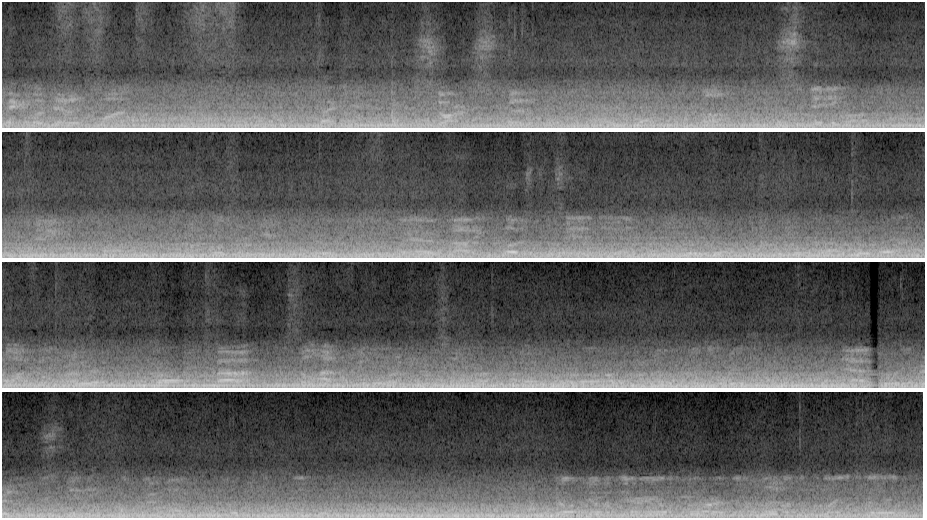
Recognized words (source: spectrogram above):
take a look at it once. Thank you. Start spinning. Uh, spinning. Spinning. Close from here. Uh, not even close to 10 yet. Five on right. Uh, still have to do the running. So. Yeah, we're ready to spinning. Don't give an aerial door, just live in the place that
